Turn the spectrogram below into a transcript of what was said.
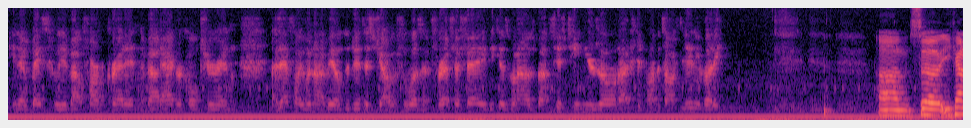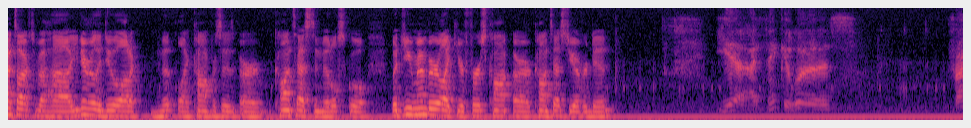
you know, basically about farm credit and about agriculture and I definitely would not be able to do this job if it wasn't for FFA because when I was about 15 years old, I didn't want to talk to anybody. Um, so you kind of talked about how you didn't really do a lot of like conferences or contests in middle school, but do you remember like your first con- or contest you ever did? Yeah, I think it was, if I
